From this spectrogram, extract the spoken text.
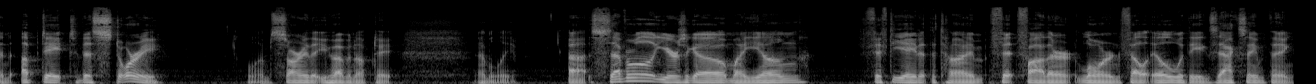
an update to this story. Well, I'm sorry that you have an update, Emily. Uh, several years ago, my young, 58 at the time, fit father, Lorne, fell ill with the exact same thing.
